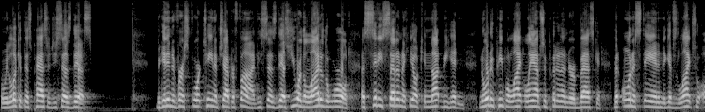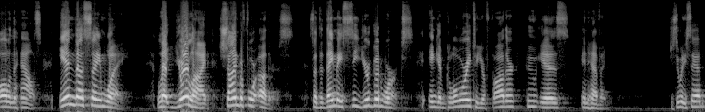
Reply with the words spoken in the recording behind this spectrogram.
When we look at this passage, he says this. Beginning in verse 14 of chapter 5, he says this You are the light of the world. A city set on a hill cannot be hidden, nor do people light lamps and put it under a basket, but on a stand, and it gives light to all in the house. In the same way, let your light shine before others, so that they may see your good works and give glory to your Father who is in heaven. Did you see what he said?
